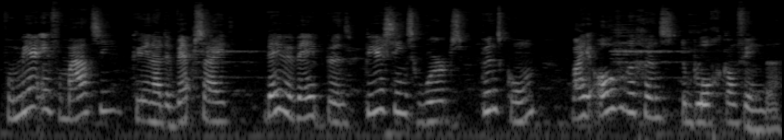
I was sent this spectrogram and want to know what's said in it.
Voor meer informatie kun je naar de website www.piercingsworks.com waar je overigens de blog kan vinden.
